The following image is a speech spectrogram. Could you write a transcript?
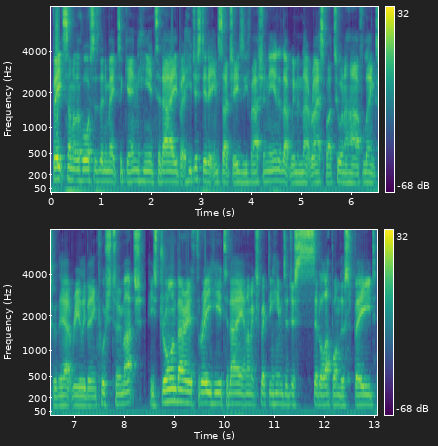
Beat some of the horses that he meets again here today, but he just did it in such easy fashion. He ended up winning that race by two and a half lengths without really being pushed too much. He's drawn barrier three here today, and I'm expecting him to just settle up on the speed,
